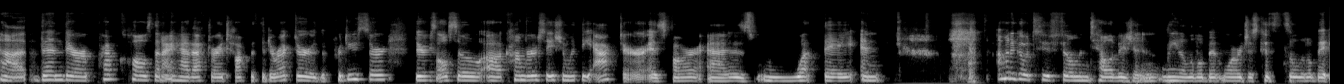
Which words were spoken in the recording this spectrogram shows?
uh, then there are prep calls that I have after I talk with the director or the producer. There's also a conversation with the actor as far as what they and I'm going to go to film and television, lean a little bit more just because it's a little bit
